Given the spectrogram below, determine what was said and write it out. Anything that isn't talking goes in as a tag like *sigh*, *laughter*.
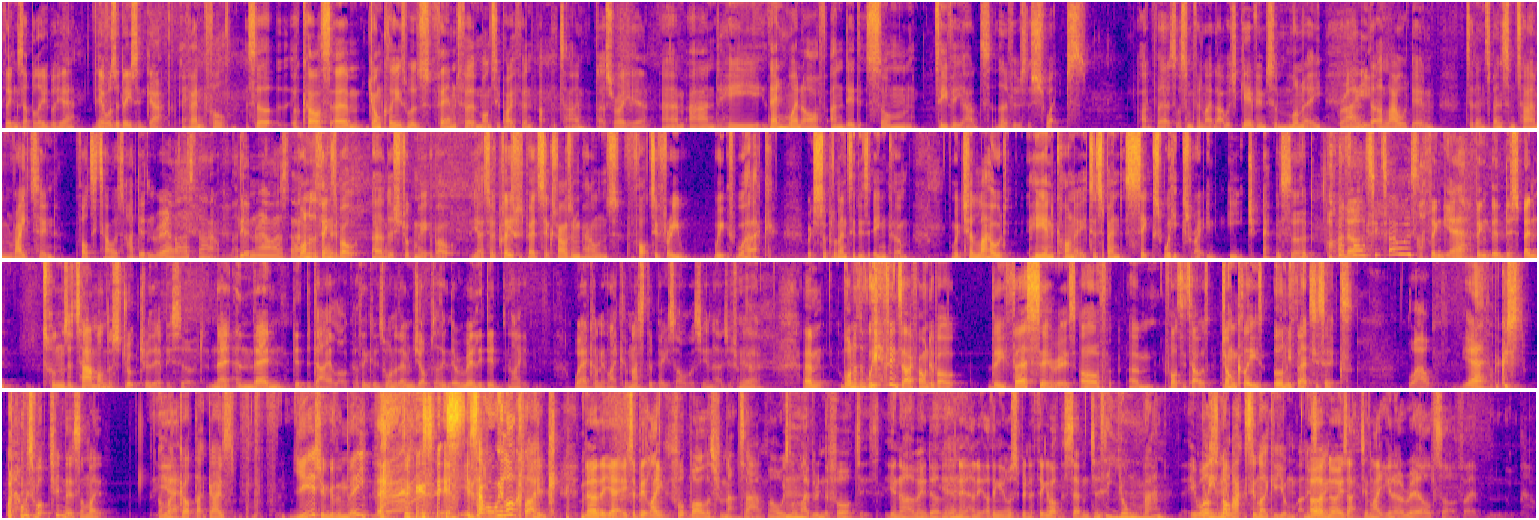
things, I believe. But yeah, yeah, it was a decent gap. Eventful. So, of course, um, John Cleese was famed for Monty Python at the time. That's right. Yeah, Um, and he then went off and did some TV ads. I don't know if it was the Schweppes adverts or something like that, which gave him some money right. that allowed him to then spend some time writing Fawlty Towers. I didn't realise that. I The- didn't realise that. One of the things about uh, that struck me about yeah, so Cleese was paid six thousand pounds for forty three weeks' work, which supplemented his income, which allowed he and Connie to spend six weeks writing each episode of. Faulty Towers. I think yeah, I think they, they spent tons of time on the structure of the episode, and then and then did the dialogue. I think it was one of them jobs. I think they really did like work on it like a masterpiece, almost. You know, just Yeah. Um, one of the *laughs* weird things I found about the first series of um, Fawlty Towers, John Cleese, only 36. wow. Yeah, Because when I was watching this, I'm like, oh my God, that guy's f- f- years younger than me. *laughs* is, is- is that what we look like? no, that yeah, it's a bit like footballers from that time. Always look like they're in the forties. You know what I mean? Don't they? And, it, Mm. Yeah. and it, I think it must have been a thing about the seventies. He's a young man. He was. But he's he not acting like a young man, is Oh he? no, he's acting like you know, a real sort of uh, we-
